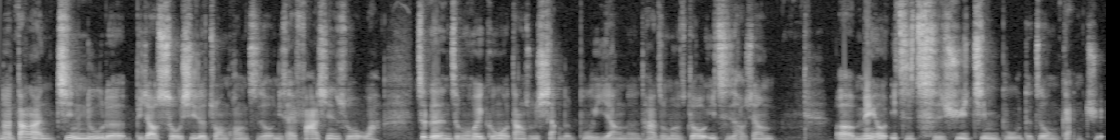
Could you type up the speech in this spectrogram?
那当然进入了比较熟悉的状况之后，你才发现说，哇，这个人怎么会跟我当初想的不一样呢？他怎么都一直好像呃没有一直持续进步的这种感觉，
